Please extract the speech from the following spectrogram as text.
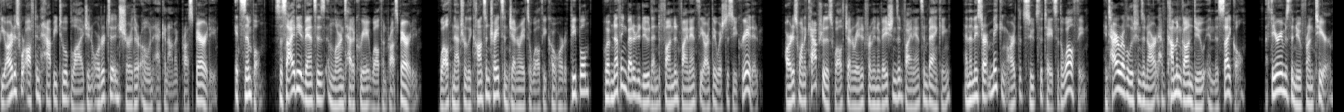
The artists were often happy to oblige in order to ensure their own economic prosperity. It's simple society advances and learns how to create wealth and prosperity. Wealth naturally concentrates and generates a wealthy cohort of people who have nothing better to do than to fund and finance the art they wish to see created. Artists want to capture this wealth generated from innovations in finance and banking, and then they start making art that suits the tastes of the wealthy. Entire revolutions in art have come and gone due in this cycle. Ethereum is the new frontier.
